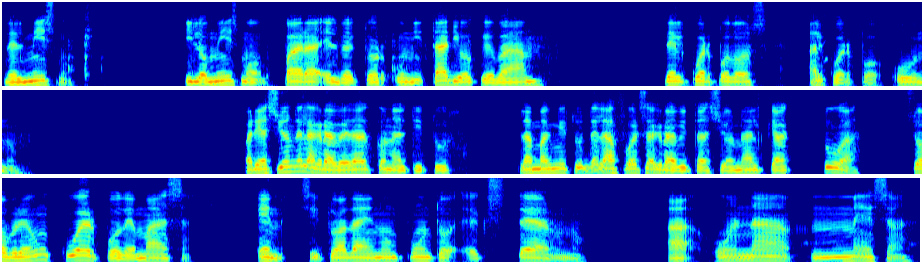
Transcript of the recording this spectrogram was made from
del mismo. Y lo mismo para el vector unitario que va del cuerpo 2 al cuerpo 1. Variación de la gravedad con altitud. La magnitud de la fuerza gravitacional que actúa sobre un cuerpo de masa m situada en un punto externo a una mesa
